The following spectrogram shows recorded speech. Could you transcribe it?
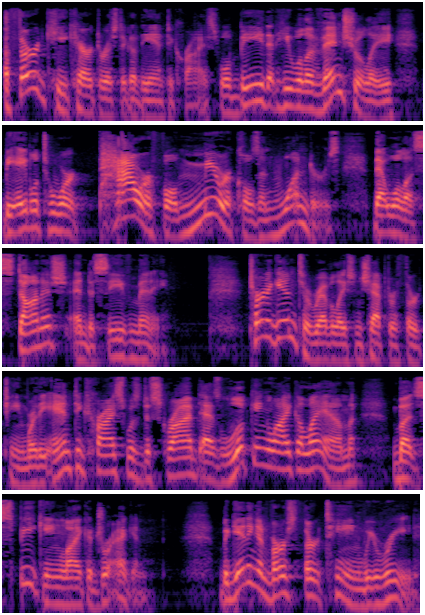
A third key characteristic of the Antichrist will be that he will eventually be able to work powerful miracles and wonders that will astonish and deceive many. Turn again to Revelation chapter 13, where the Antichrist was described as looking like a lamb, but speaking like a dragon. Beginning in verse 13, we read,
